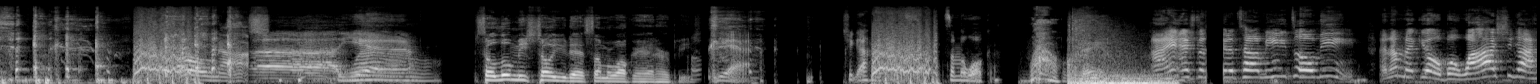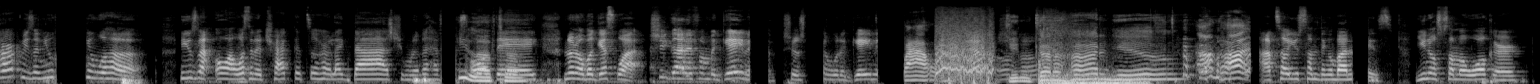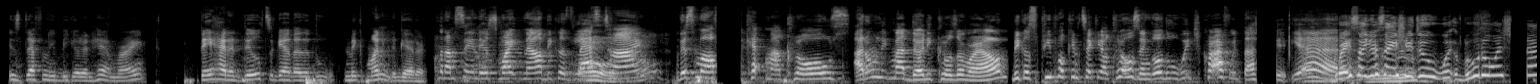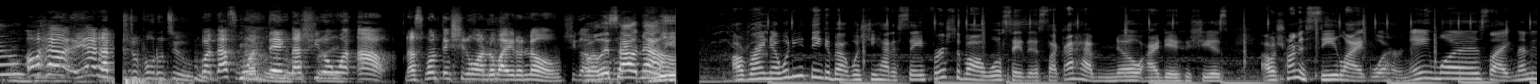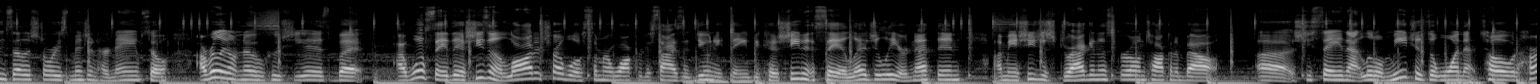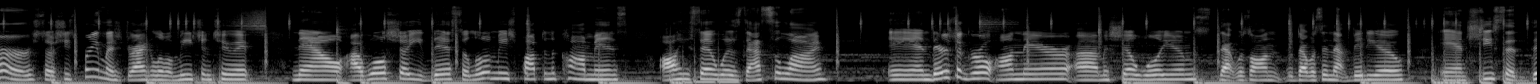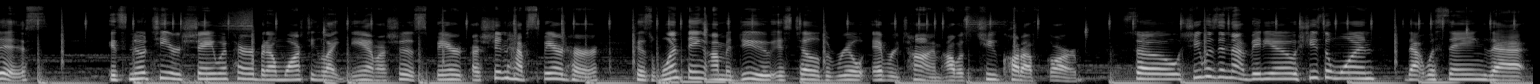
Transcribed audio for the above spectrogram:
oh nah. Uh, yeah. Wow. So Lil Meech told you that Summer Walker had herpes. Yeah. She got herpes. Summer Walker. Wow. Damn. I ain't asked him to tell me. He told me, and I'm like, yo, but why she got herpes and you fucking with her? He was like, oh, I wasn't attracted to her like that. She wanted to have He all loved her. day. No, no, but guess what? She got it from a gay. nigga. She was fucking with a gay. nigga. Wow. Getting kind of hot in here. I'm hot. I'll tell you something about this. You know, Summer Walker is definitely bigger than him, right? They had a deal together to do, make money together. But I'm saying this right now because last Oh. time this motherfucker kept my clothes. I don't leave my dirty clothes around because people can take your clothes and go do witchcraft with that shit. Yeah. Wait, so you're saying she mm-hmm. do voodoo and shit now? Oh hell yeah, that bitch do voodoo too. But that's one thing that she don't want out. That's one thing she don't want nobody to know. She got Well, it's out now. All right, now what do you think about what she had to say? First of all, we'll say this: like, I have no idea who she is. I was trying to see like what her name was. Like, none of these other stories mentioned her name, so I really don't know who she is. But I will say this: she's in a lot of trouble if Summer Walker decides to do anything because she didn't say allegedly or nothing. I mean, she's just dragging this girl and talking about. Uh, she's saying that Little Meech is the one that told her, so she's pretty much dragging Little Meech into it. Now, I will show you this. So, Little Meech popped in the comments. All he said was, That's a lie. And there's a girl on there, uh, Michelle Williams, that was on that was in that video, and she said this. It's no tea or shame with her, but I'm watching like, damn, I should have spared. I shouldn't have spared her, because one thing I'm gonna do is tell the real every time. I was too caught off guard. So she was in that video. She's the one that was saying that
